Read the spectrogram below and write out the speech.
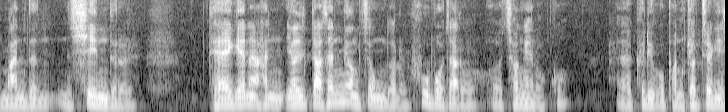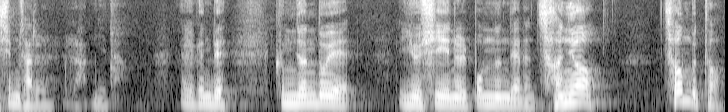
만든 시인들을 대개는 한 15명 정도를 후보자로 어, 정해놓고 에, 그리고 본격적인 심사를 합니다. 그런데 금년도에 유 시인을 뽑는 데는 전혀 처음부터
